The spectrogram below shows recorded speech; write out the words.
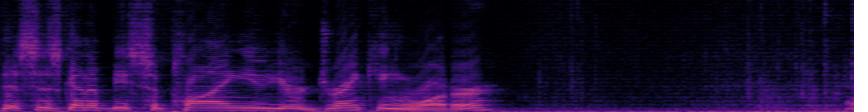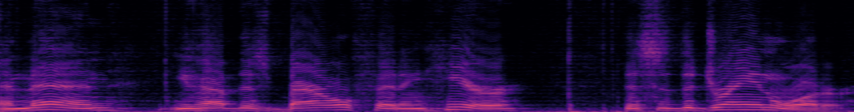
This is going to be supplying you your drinking water. And then you have this barrel fitting here this is the drain water.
